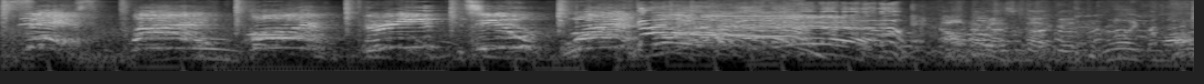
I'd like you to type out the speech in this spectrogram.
6, 5, 4, 3, 2, 1, go! Really, come on.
